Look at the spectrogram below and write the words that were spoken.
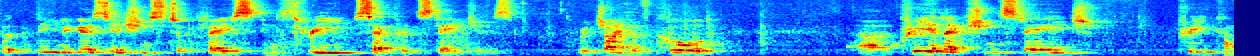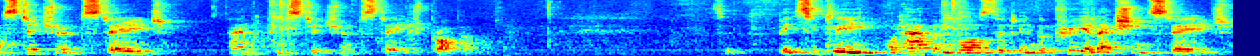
but the negotiations took place in three separate stages, which I have called uh, pre election stage, pre constituent stage, and constituent stage proper. So basically, what happened was that in the pre election stage,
